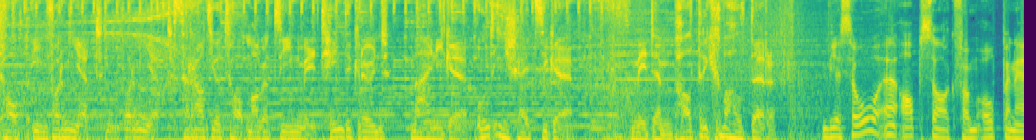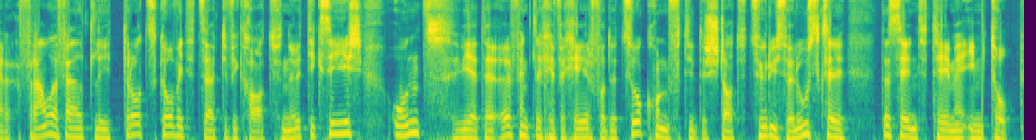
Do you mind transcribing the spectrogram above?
Top informiert. Das Radio Top Magazin mit Hintergrund, Meinungen und Einschätzungen mit dem Patrick Walter. Wieso eine Absage vom Open Air Frauenfeldli trotz Covid-Zertifikat nötig war und wie der öffentliche Verkehr von der Zukunft in der Stadt Zürich soll aussehen, das sind Themen im Top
